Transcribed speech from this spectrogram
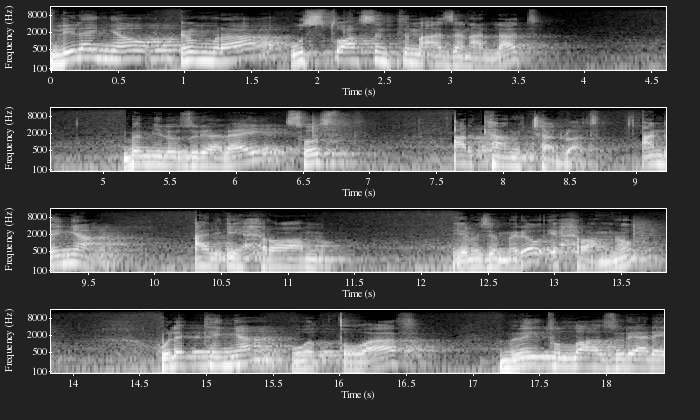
ሌላኛው ዑምራ ውስጧ ስንት ማዕዘን አላት በሚለው ዙሪያ ላይ ሶስት አርካኖች አሏት። አንደኛ አልኢሕራም የመጀመሪያው ኢሕራም ነው። ሁለተኛ ወጠዋፍ በቤቱላህ ዙሪያ ላይ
